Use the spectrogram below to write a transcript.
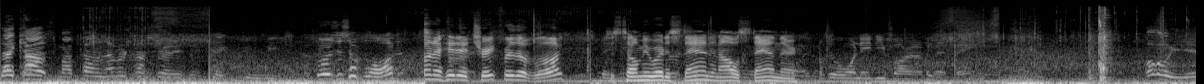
That counts. My pal never touched or anything. Take two weeks. So is this a vlog? Want to hit a trick for the vlog? Just tell me where to stand and I will stand there. I'll do a 180 bar out of that thing. Oh yeah.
